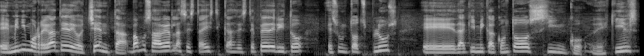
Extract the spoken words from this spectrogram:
Eh, mínimo regate de 80. Vamos a ver las estadísticas de este Pedrito. Es un TOTS Plus. Eh, da química con todos. 5 de skills.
